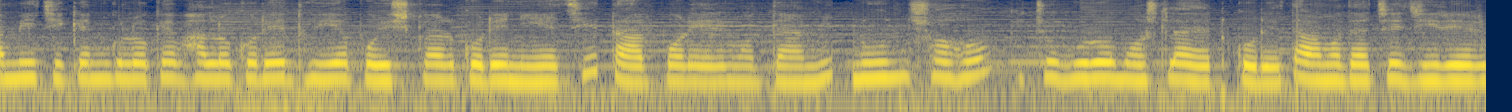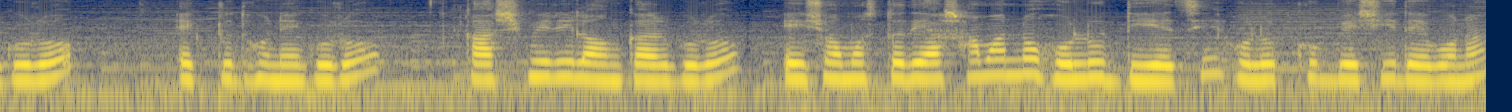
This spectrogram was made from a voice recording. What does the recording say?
আমি চিকেনগুলোকে ভালো করে ধুয়ে পরিষ্কার করে নিয়েছি। তারপরে এর মধ্যে আমি নুন সহ কিছু গুঁড়ো মশলা অ্যাড করে তার মধ্যে আছে জিরের গুঁড়ো, একটু ধনে গুঁড়ো কাশ্মীরি লঙ্কার গুঁড়ো। এই সমস্ত দেওয়া সামান্য হলুদ দিয়েছি। হলুদ খুব বেশি দেব না।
